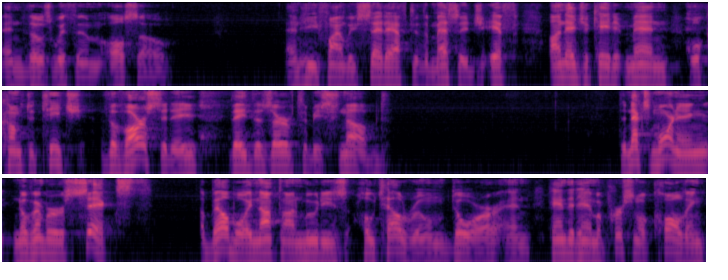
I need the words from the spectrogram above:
and those with him also. And he finally said after the message, if uneducated men will come to teach the varsity, they deserve to be snubbed. The next morning, November 6th, a bellboy knocked on Moody's hotel room door and handed him a personal calling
